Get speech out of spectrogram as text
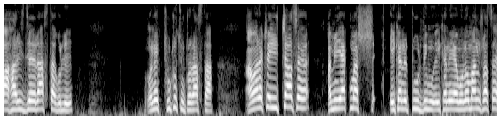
পাহাড়ি যে রাস্তাগুলি, অনেক ছোট ছোট রাস্তা। আমার একটা ইচ্ছা আছে, আমি এক মাস এইখানে ট্যুর দিব এইখানে এমনও মানুষ আছে,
